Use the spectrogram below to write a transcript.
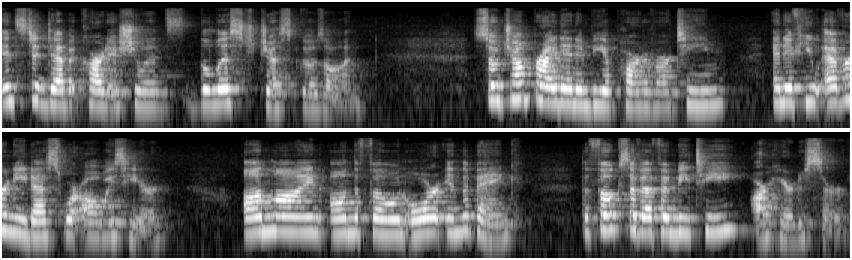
instant debit card issuance, the list just goes on. So jump right in and be a part of our team. And if you ever need us, we're always here. Online, on the phone, or in the bank, the folks of FNBT are here to serve.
